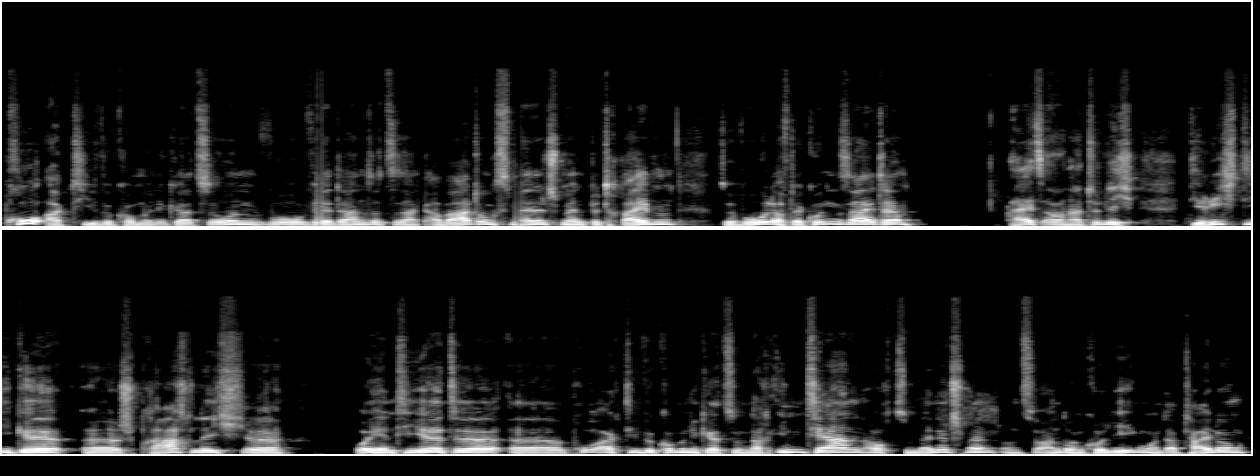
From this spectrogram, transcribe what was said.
proaktive Kommunikation, wo wir dann sozusagen Erwartungsmanagement betreiben, sowohl auf der Kundenseite als auch natürlich die richtige äh, sprachlich äh, orientierte, äh, proaktive Kommunikation nach intern, auch zum Management und zu anderen Kollegen und Abteilungen,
